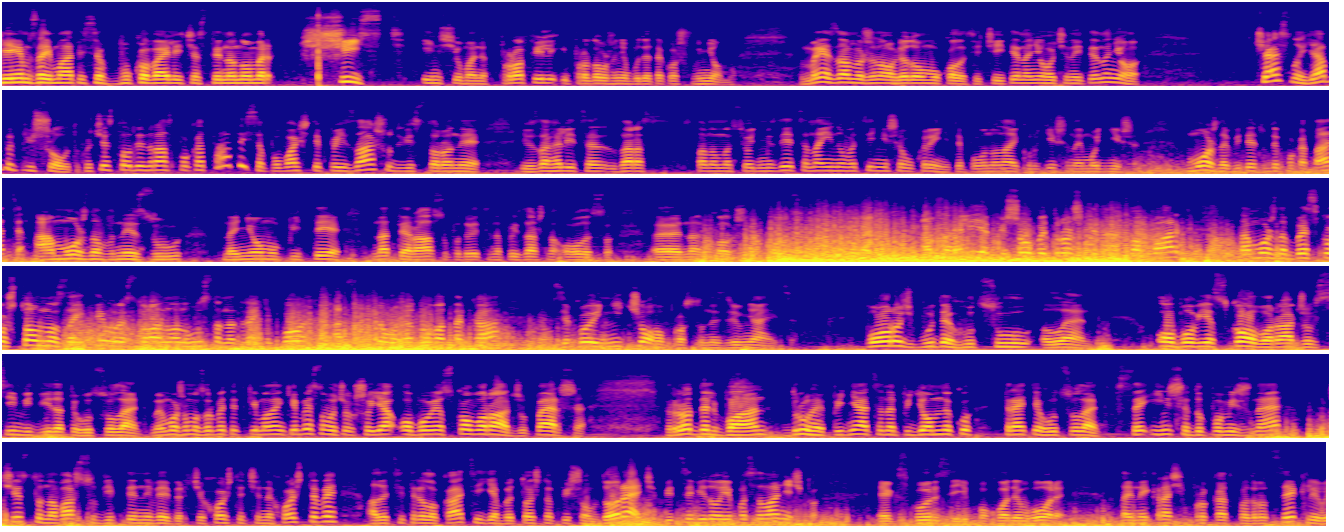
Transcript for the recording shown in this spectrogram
Чим займатися в Буковелі, частина номер 6. Інші у мене в профілі і продовження буде також в ньому. Ми з вами вже на оглядовому колесі. Чи йти на нього, чи не йти на нього. Чесно, я би пішов, тако чисто один раз покататися, побачити пейзаж у дві сторони. І взагалі це зараз станом на сьогодні здається найінноваційніше в Україні. Типу воно найкрутіше, наймодніше. Можна піти туди покататися, а можна внизу на ньому піти на терасу, подивитися на пейзаж на Олесо, е, на колесо. Взагалі я пішов би трошки на аквапарк. Там можна безкоштовно зайти в ресторан Лангуста на третій поверх, а світлоглядова така, з якою нічого просто не зрівняється. Поруч буде Гуцул Ленд. Обов'язково раджу всім відвідати Гуцуленд. Ми можемо зробити такий маленький висновочок, що я обов'язково раджу. Перше Родельбан, друге піднятися на підйомнику, третє Гуцуленд. Все інше допоміжне, чисто на ваш суб'єктивний вибір. Чи хочете, чи не хочете ви, але ці три локації я би точно пішов. До речі, під цим відео є посиланнячко, екскурсії, походи в гори та й найкращий прокат квадроциклів.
